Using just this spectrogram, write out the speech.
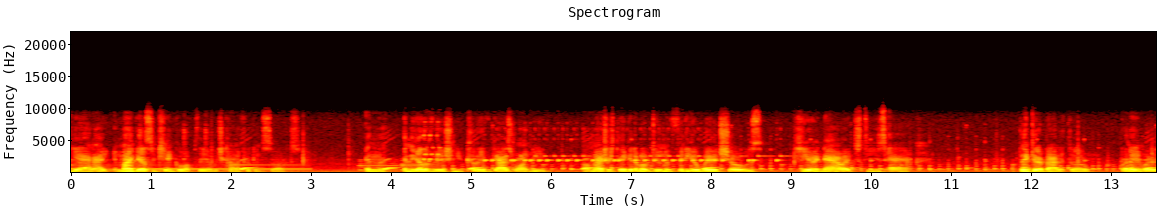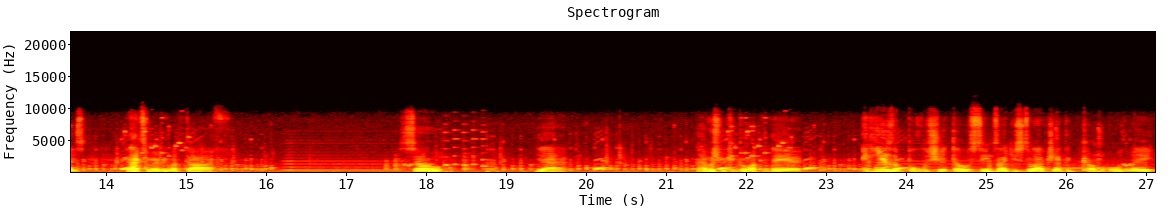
Yeah, and I, in my guess, you can't go up there, which kind of freaking sucks. In the in the other version, you could. If you guys want me, I'm actually thinking about doing a video where it shows here and now XD's hack. Thinking about it though. But anyways, to where we left off. So, yeah. I wish we could go up there. And here's the bullshit though. Seems like you still actually have to come all the way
